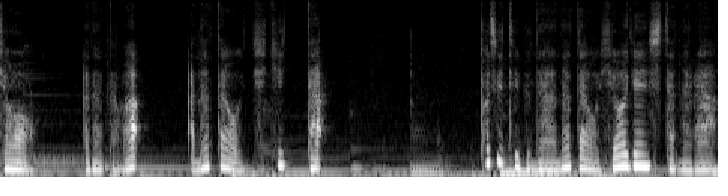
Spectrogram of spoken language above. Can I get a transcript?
今日あなたはあなたを生き切ったポジティブなあなたを表現したなら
